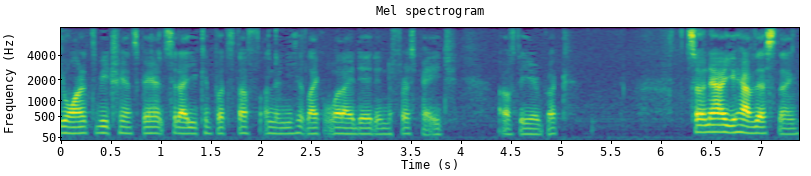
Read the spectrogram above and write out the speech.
you want it to be transparent so that you can put stuff underneath it like what I did in the first page of the yearbook. So now you have this thing.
